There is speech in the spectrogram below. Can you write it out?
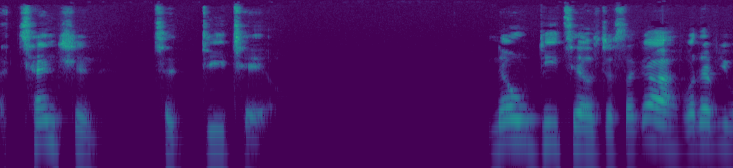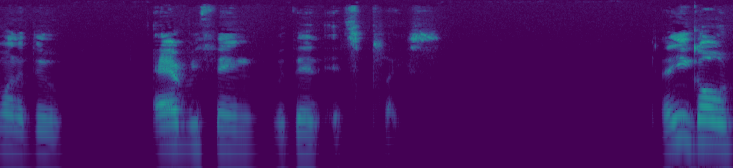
attention to detail. No details, just like, ah, whatever you want to do, everything within its place. Then you go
